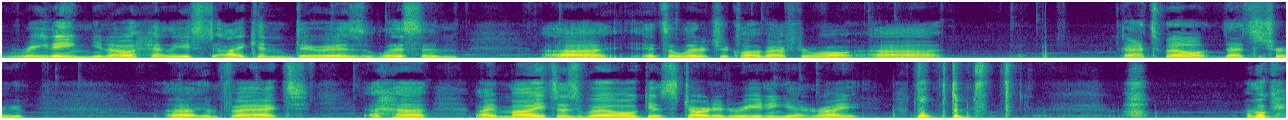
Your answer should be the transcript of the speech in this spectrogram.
reading, you know. At least I can do is listen. Uh, it's a literature club after all. Uh, that's, well, that's true. Uh, in fact, uh, I might as well get started reading it, right? I'm okay.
